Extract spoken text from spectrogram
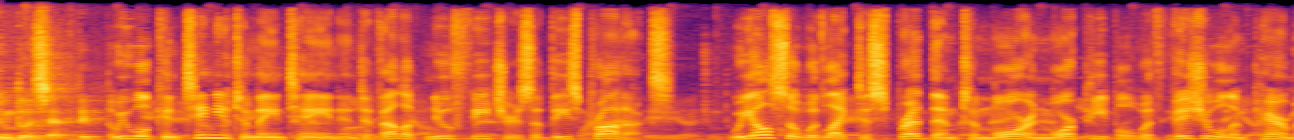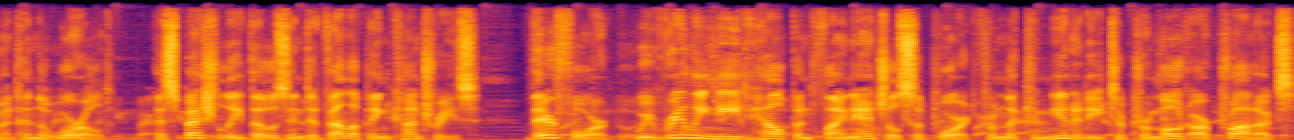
We will continue to maintain and develop new features of these products. We also would like to spread them to more and more people with visual impairment in the world, especially those in developing countries. Therefore, we really need help and financial support from the community to promote our products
